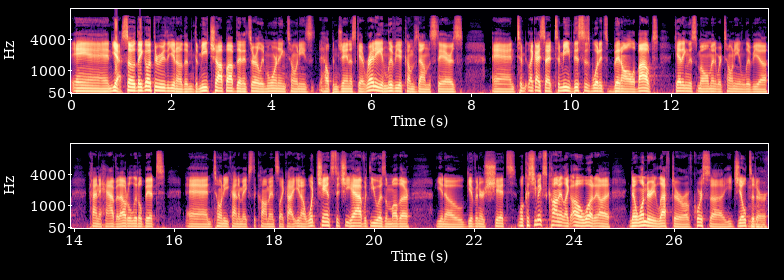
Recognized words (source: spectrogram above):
and yeah, so they go through the you know the the meat chop up. Then it's early morning. Tony's helping Janice get ready, and Livia comes down the stairs. And to like I said, to me, this is what it's been all about: getting this moment where Tony and Livia kind of have it out a little bit. And Tony kind of makes the comments like, "I, you know, what chance did she have with you as a mother? You know, giving her shit." Well, because she makes a comment like, "Oh, what? Uh, no wonder he left her, or of course uh, he jilted her."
